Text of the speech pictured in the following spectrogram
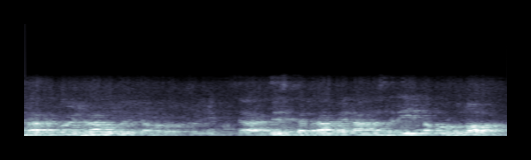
гра такою грамотою нагороджується артистка драми Анна Сергіївна Моргунова.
